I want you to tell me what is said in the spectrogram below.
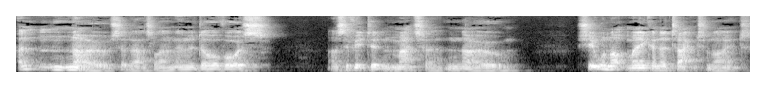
And no, said Aslan in a dull voice, as if it didn't matter. No, she will not make an attack tonight.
